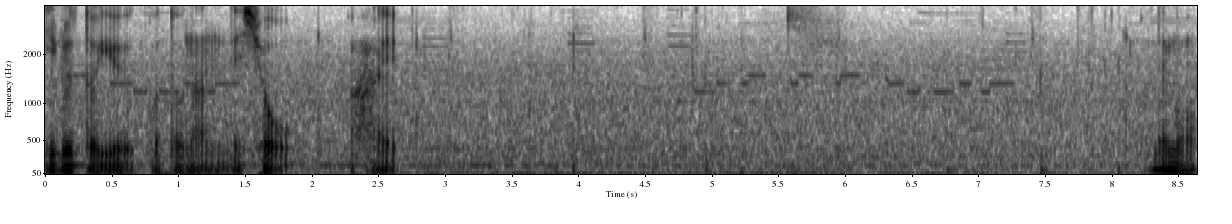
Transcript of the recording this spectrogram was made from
いるということなんでしょう。はい。でも、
